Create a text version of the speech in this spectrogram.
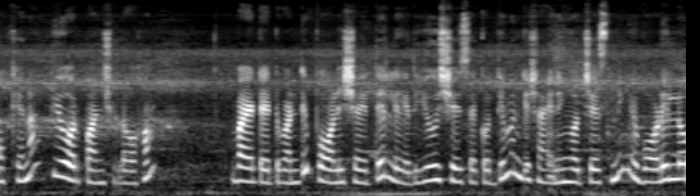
ఓకేనా ప్యూర్ పంచలోహం బయట ఎటువంటి పాలిష్ అయితే లేదు. యూజ్ చేసే కొద్దీ మనకి షైనింగ్ వచ్చేసింది మీ బాడీలో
